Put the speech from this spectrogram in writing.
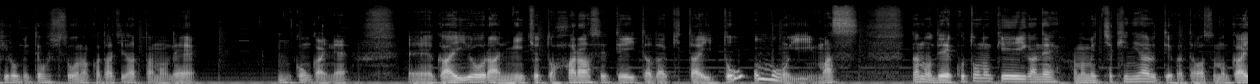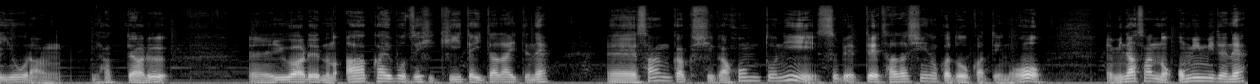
広めてほしそうな形だったので、うん、今回ね、えー、概要欄にちょっと貼らせていただきたいと思います。なので、事の経緯がね、あのめっちゃ気になるっていう方は、その概要欄に貼ってある、えー、URL のアーカイブをぜひ聞いていただいてね、えー、三角詞が本当に全て正しいのかどうかっていうのを、皆さんのお耳でね、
